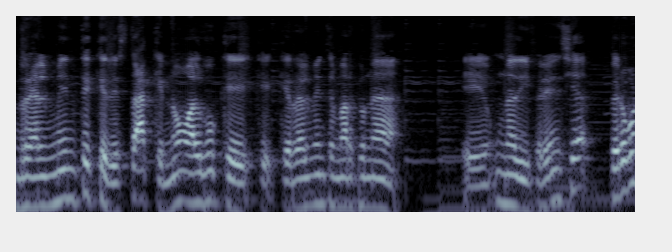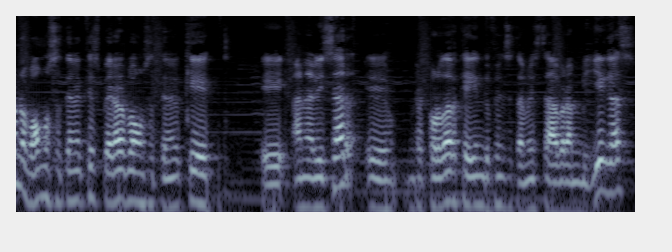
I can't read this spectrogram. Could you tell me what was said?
realmente que destaque, ¿no? Algo que, que- que realmente marque una, eh, una diferencia. Pero bueno, vamos a tener que esperar, vamos a tener que eh, analizar. eh, recordar que ahí en defensa también está Abraham Villegas,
